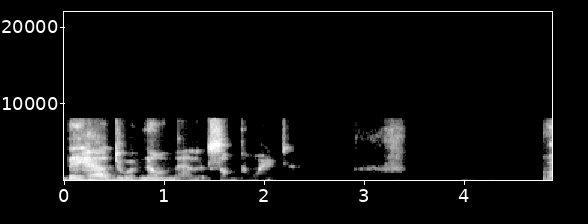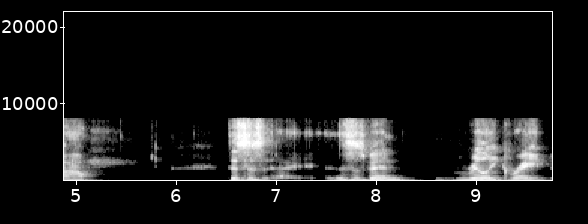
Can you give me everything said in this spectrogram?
They had to have known that at some point. Wow. This is this has been really great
